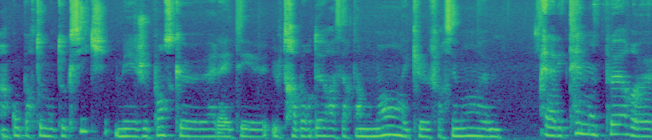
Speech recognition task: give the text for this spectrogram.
un comportement toxique, mais je pense qu'elle a été ultra border à certains moments et que forcément euh, elle avait tellement peur euh,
